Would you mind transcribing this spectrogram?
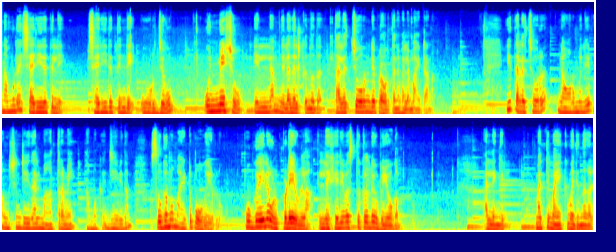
നമ്മുടെ ശരീരത്തിലെ ശരീരത്തിന്റെ ഊർജവും ഉന്മേഷവും എല്ലാം നിലനിൽക്കുന്നത് തലച്ചോറിന്റെ പ്രവർത്തന ഫലമായിട്ടാണ്. ഈ തലച്ചോറ് നോർമലി ഫങ്ഷൻ ചെയ്താൽ മാത്രമേ നമുക്ക് ജീവിതം സുഗമമായിട്ട് പോവുകയുള്ളൂ. പുകയില ഉൾപ്പെടെയുള്ള ലഹരി വസ്തുക്കളുടെ ഉപയോഗം അല്ലെങ്കിൽ മറ്റ് മയക്കുമരുന്നുകൾ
